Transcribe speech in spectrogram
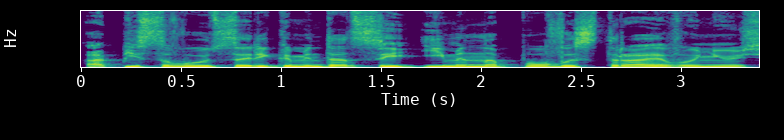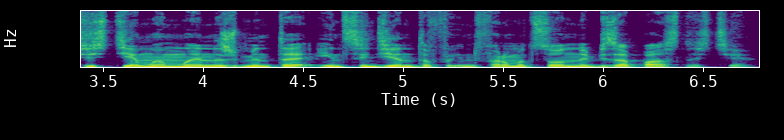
описываются рекомендации именно по выстраиванию системы менеджмента инцидентов информационной безопасности.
